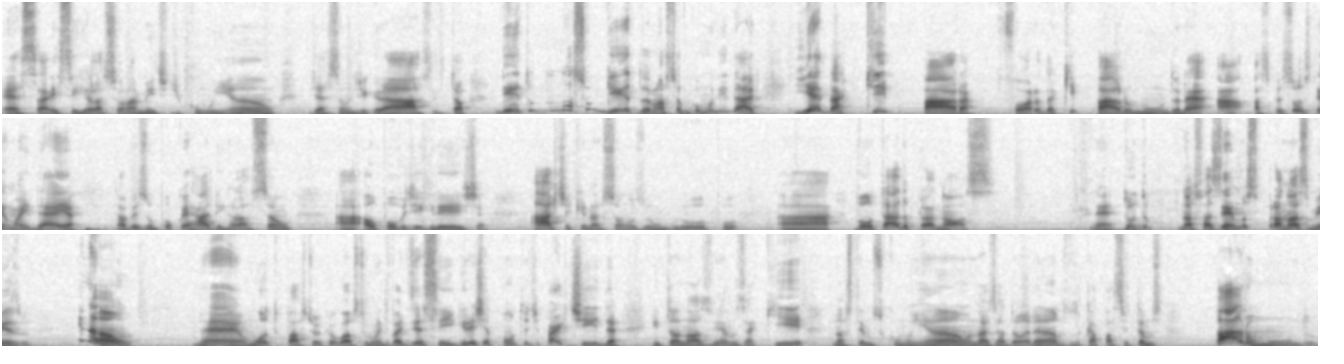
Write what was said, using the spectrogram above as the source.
essa, esse relacionamento de comunhão, de ação de graças e tal, dentro do nosso gueto, da nossa comunidade. E é daqui para fora, daqui para o mundo. Né? as pessoas têm uma ideia, talvez um pouco errada em relação a, ao povo de igreja. Acha que nós somos um grupo ah, voltado para nós. Né? Tudo nós fazemos para nós mesmos. E não, né? Um outro pastor que eu gosto muito vai dizer assim: igreja é ponto de partida. Então nós viemos aqui, nós temos comunhão, nós adoramos, nos capacitamos para o mundo,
